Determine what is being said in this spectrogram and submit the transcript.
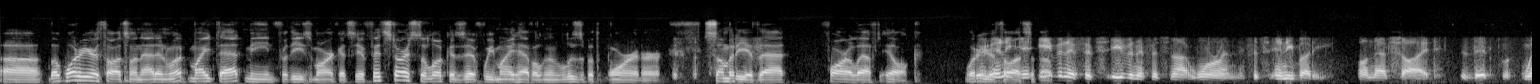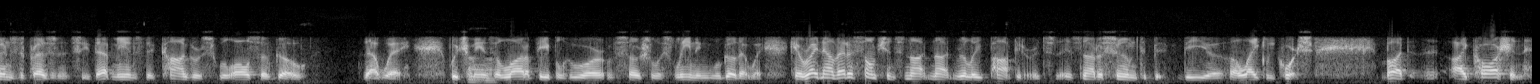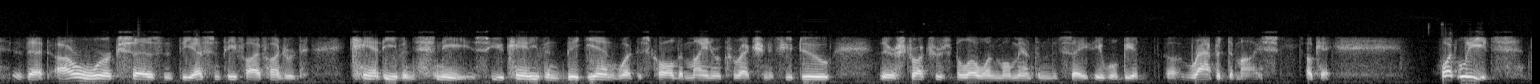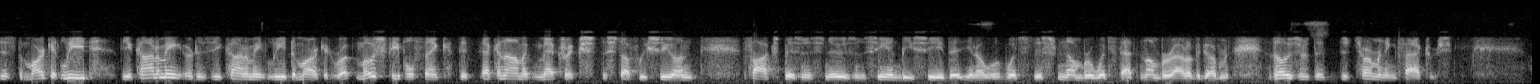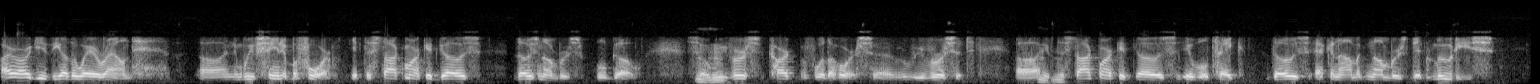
Uh, but what are your thoughts on that, and what might that mean for these markets if it starts to look as if we might have an Elizabeth Warren or somebody of that far left ilk. What are your Any, thoughts about even if it's even if it's not Warren, if it's anybody on that side that wins the presidency, that means that Congress will also go that way, which uh-huh. means a lot of people who are socialist leaning will go that way. Okay, right now that assumption's not not really popular. It's it's not assumed to be, be a, a likely course. But I caution that our work says that the S&P 500 can't even sneeze. You can't even begin what is called a minor correction. If you do, there are structures below on momentum that say it will be a, a rapid demise. Okay. What leads? Does the market lead the economy, or does the economy lead the market? Most people think that economic metrics, the stuff we see on Fox Business News and CNBC, that you know, what's this number, what's that number out of the government, those are the determining factors. I argue the other way around, uh, and we've seen it before. If the stock market goes, those numbers will go. So mm-hmm. reverse cart before the horse. Uh, reverse it. Uh, mm-hmm. If the stock market goes, it will take those economic numbers that Moody's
